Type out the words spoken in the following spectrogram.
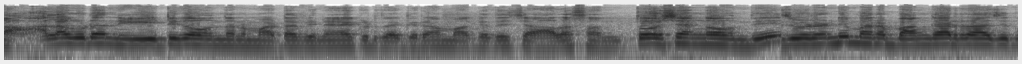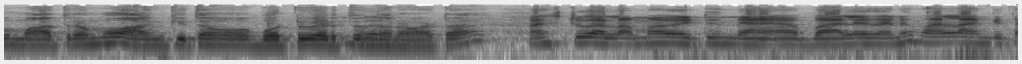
చాలా కూడా నీట్గా ఉందన్నమాట వినాయకుడి దగ్గర. మాకైతే చాలా సంతోషంగా ఉంది. చూడండి మన బంగారు రాజుకు మాత్రము అంకితం బొట్టు పెడుతుంది అనమాట ఫస్ట్ వాళ్ళ అమ్మ పెట్టింది ఆ, బాలేదని మళ్ళీ అంకిత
